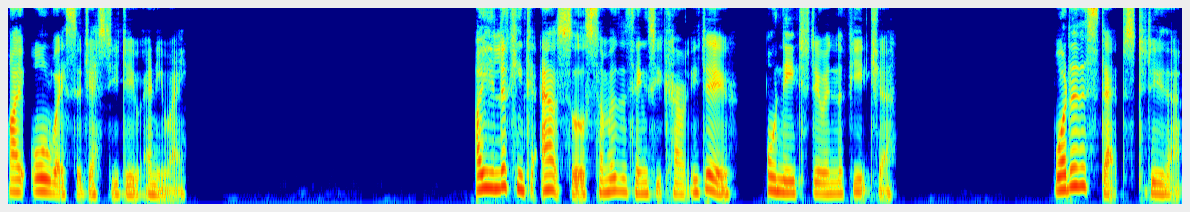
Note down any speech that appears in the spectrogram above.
I always suggest you do anyway. Are you looking to outsource some of the things you currently do or need to do in the future? What are the steps to do that?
